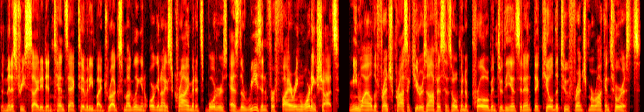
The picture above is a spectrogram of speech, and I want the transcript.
The ministry cited intense activity by drug smuggling and organized crime at its borders as the reason for firing warning shots. Meanwhile, the French prosecutor's office has opened a probe into the incident that killed the two French Moroccan tourists.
